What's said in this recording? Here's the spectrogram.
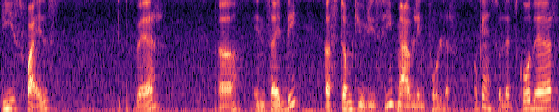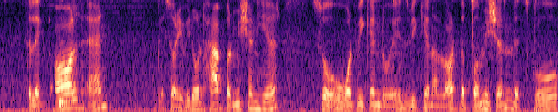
these files where uh, inside the custom QGC Mavlink folder. Okay so let's go there select all and okay sorry we don't have permission here. So what we can do is we can allot the permission. Let's go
